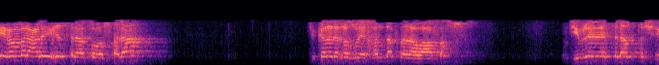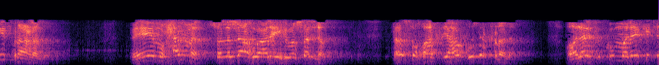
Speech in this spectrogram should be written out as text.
پیغمبر علیه الصلاۃ والسلام چې کله د غزوه خندق نه واپس جبرئیل السلام تشریف راړل اے محمد صلی الله علیه وسلم تاسو خو اصلها کوزه کړل ولکه کوم ملائکه چې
